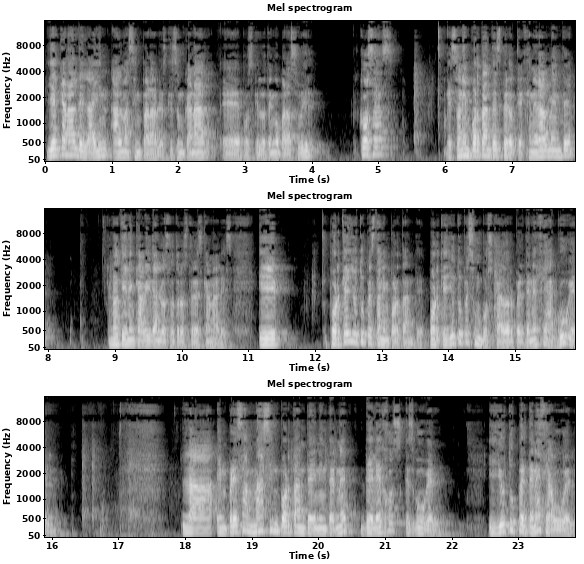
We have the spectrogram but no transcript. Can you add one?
Y el canal de In Almas Imparables, que es un canal eh, pues que lo tengo para subir cosas que son importantes, pero que generalmente no tienen cabida en los otros tres canales. ¿Y por qué YouTube es tan importante? Porque YouTube es un buscador, pertenece a Google. La empresa más importante en Internet de lejos es Google. Y YouTube pertenece a Google.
